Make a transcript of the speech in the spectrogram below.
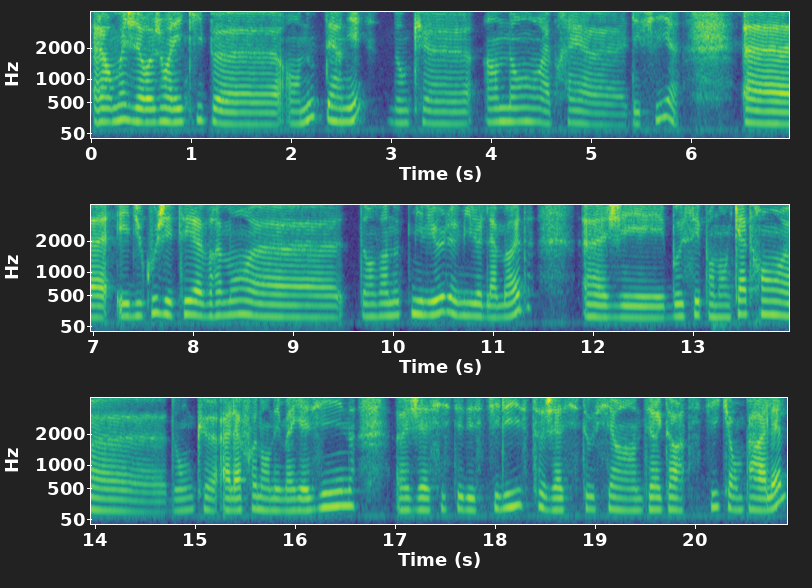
Alors moi j'ai rejoint l'équipe euh, en août dernier, donc euh, un an après euh, les filles. Euh, et du coup j'étais vraiment euh, dans un autre milieu, le milieu de la mode. Euh, j'ai bossé pendant quatre ans, euh, donc euh, à la fois dans des magazines. Euh, j'ai assisté des stylistes, j'ai assisté aussi à un directeur artistique en parallèle.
